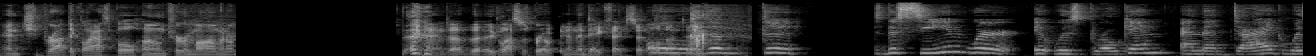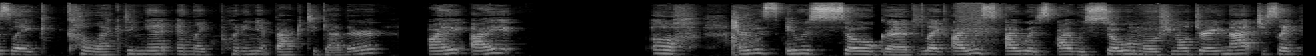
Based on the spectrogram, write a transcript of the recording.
And she brought the glass bowl home to her mom, and her and uh, the glass was broken, and the Dag fixed it. All oh, done. Dag. the the the scene where it was broken and then Dag was like collecting it and like putting it back together. I I oh I was it was so good. Like I was I was I was so emotional during that just like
